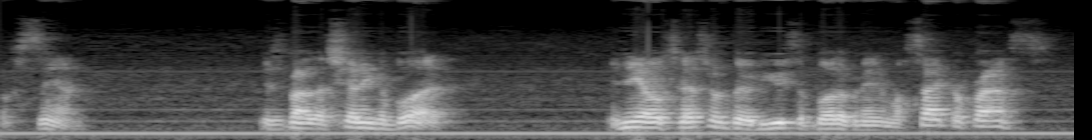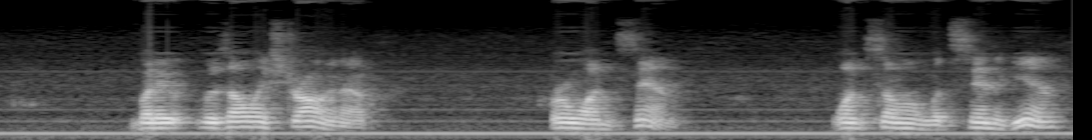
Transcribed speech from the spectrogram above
of sin, is by the shedding of blood. In the Old Testament, they would use the blood of an animal sacrifice, but it was only strong enough for one sin. Once someone would sin again,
